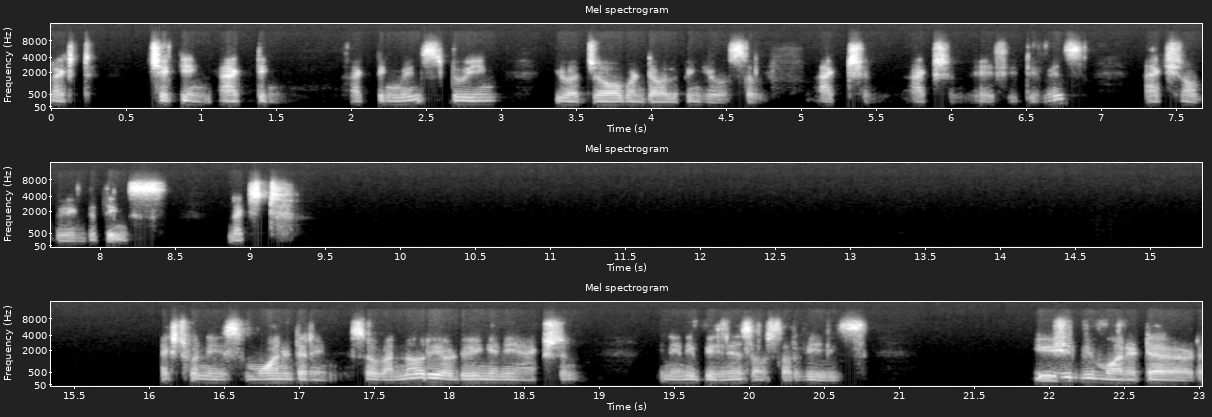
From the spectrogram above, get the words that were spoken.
Next, checking, acting. Acting means doing your job and developing yourself. Action, action. ACT means action of doing the things. Next. Next one is monitoring. So whenever you are doing any action in any business or service, you should be monitored,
